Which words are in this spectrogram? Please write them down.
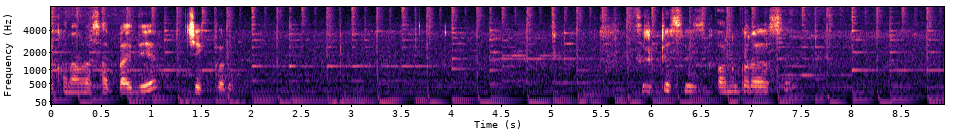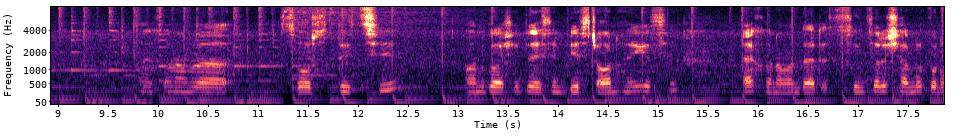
এখন আমরা সাপ্লাই দিয়ে চেক করব। সিলেক্টর সুইচ অন করা আছে। এখন আমরা সোর্স দিচ্ছি। অন করার সাথে এস এম পিএসটা অন হয়ে গেছে। এখন আমাদের সেন্সরের সামনে কোনো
